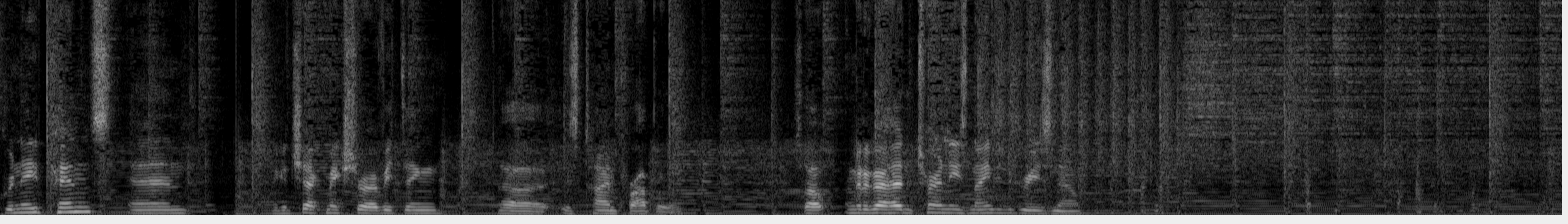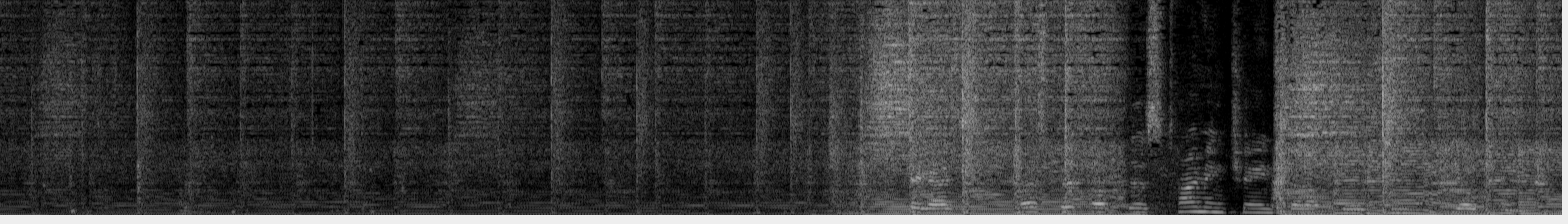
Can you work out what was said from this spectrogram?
grenade pins and I can check, make sure everything uh, is timed properly. So I'm to go ahead and turn these 90 degrees now. Okay guys, last bit of this timing chain setup is the PTO chain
